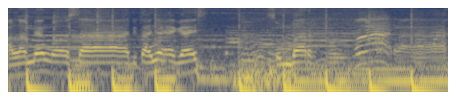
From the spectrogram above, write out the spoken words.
alamnya nggak usah ditanya ya guys. Sumbar parah.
